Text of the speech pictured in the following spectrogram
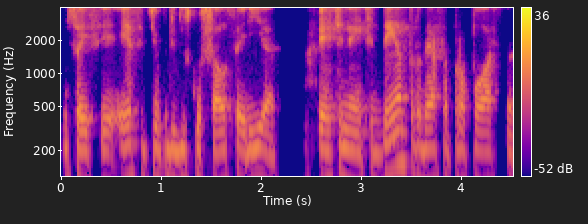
não sei se esse tipo de discussão seria pertinente dentro dessa proposta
